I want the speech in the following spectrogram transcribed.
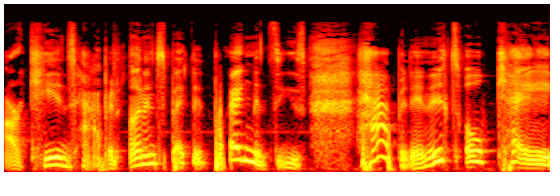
our kids happen, unexpected pregnancies happen, and it's okay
